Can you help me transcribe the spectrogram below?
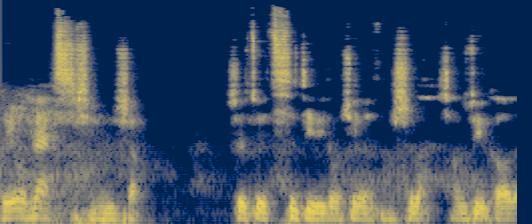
real max 心率上，是最刺激的一种训练方式吧，强度最高的。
